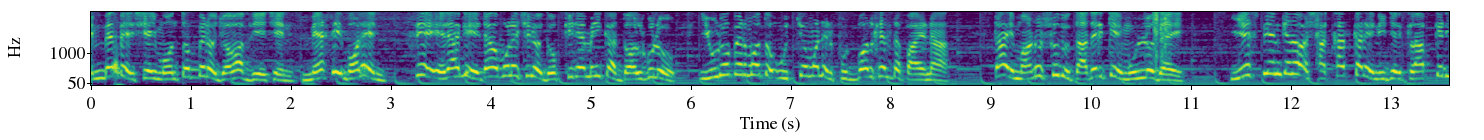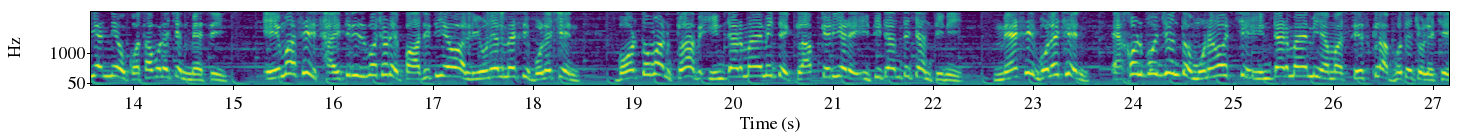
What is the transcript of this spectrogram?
এমব্যাপের সেই মন্তব্যেরও জবাব দিয়েছেন। মেসি বলেন, সে এর আগে এটাও বলেছিল দক্ষিণ আমেরিকার দলগুলো ইউরোপের মতো উচ্চমানের ফুটবল খেলতে পারে না। তাই মানুষ শুধু তাদেরকে মূল্য দেয়। ইএসপিএনকে দেওয়া সাক্ষাৎকারে নিজের ক্লাব কেরিয়ার নিয়েও কথা বলেছেন মেসি। এ মাসেই সাঁত্রিশ বছরে পা দিতে যাওয়া লিওনেল মেসি বলেছেন, বর্তমান ক্লাব ইন্টার মায়ামিতে ক্লাব ক্যারিয়ারে ইতি টানতে চান তিনি। মেসি বলেছেন, এখন পর্যন্ত মনে হচ্ছে ইন্টার মায়ামি আমার শেষ ক্লাব হতে চলেছে,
